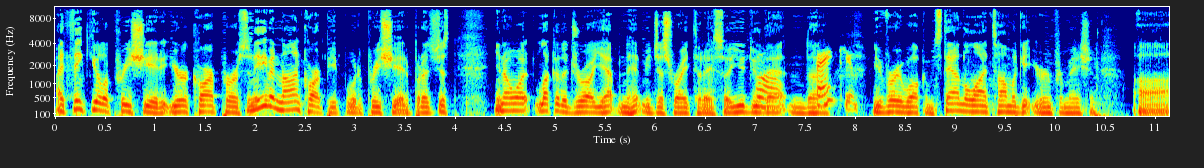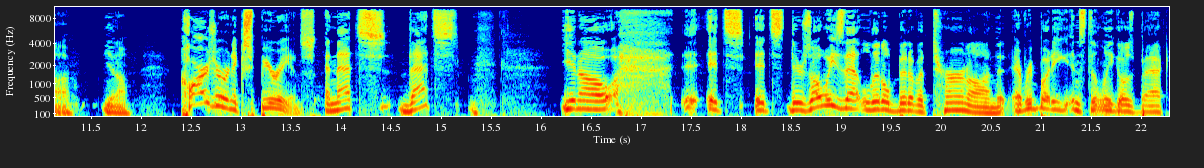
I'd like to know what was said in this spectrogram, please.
I think you'll appreciate it. You're a car person, even non-car people would appreciate it. But it's just, you know what? Luck of the draw. You happen to hit me just right today, so you do well, that. And uh, thank you. You're very welcome. Stay on the line. Tom will get your information. Uh, you know, cars are an experience, and that's that's you know, it's it's there's always that little bit of a turn on that everybody instantly goes back.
